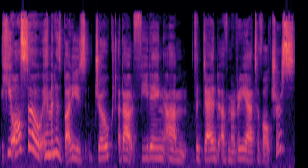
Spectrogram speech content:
He also, him and his buddies, joked about feeding um, the dead of Maria to vultures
